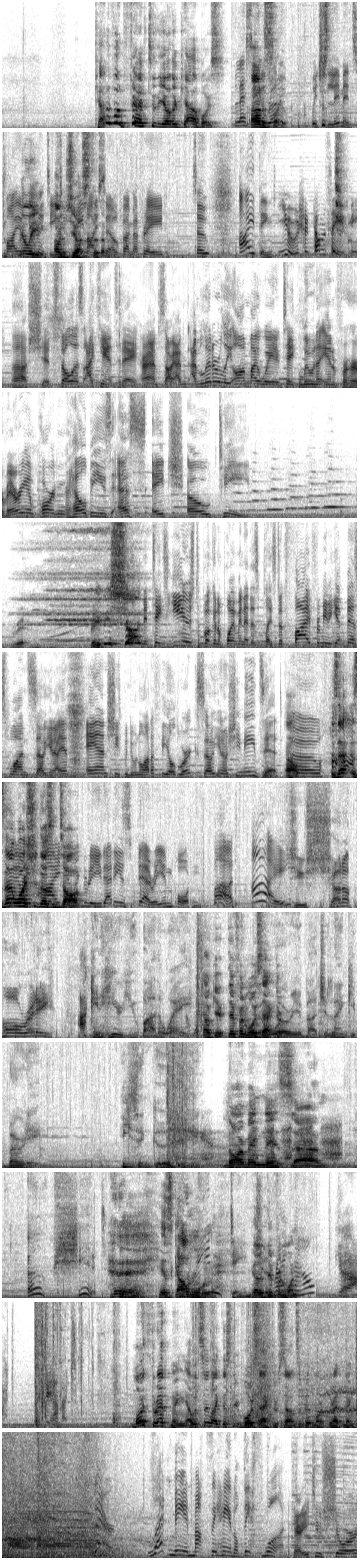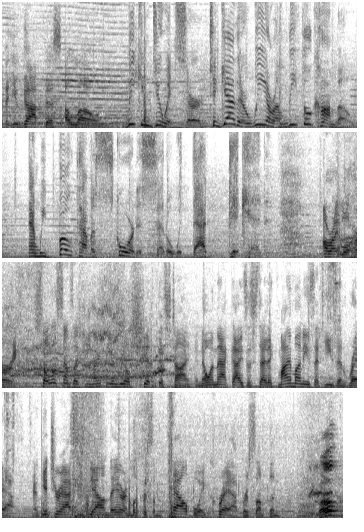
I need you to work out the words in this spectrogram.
Kind of unfair to the other cowboys. Blessed honestly. rope, which Just limits my really ability to unjust free them. myself, I'm afraid. So, I think You should come save me. Oh shit, Stolas, I can't today. All right, I'm sorry. I'm, I'm literally on my way to take Loona in for her very important Helby's S-H-O-T. Ra- rabies shot? And it takes years to book an appointment at this place. took five for me to get this one, so you know, and, and she's been doing a lot of field work, so you know, she needs it. Oh, is that is that why she doesn't I talk? do agree that is very important, but I You shut up already? I can hear you, by the way. Okay, different voice Don't actor. worry about your lanky birdie. He's in good hands. Norman is um, Oh shit. has got one. Got a different right one. now? God damn it. More threatening. I would say like this new voice actor sounds a bit more threatening. There! Let me and Moxxie handle this one. Okay, are you too sure that you got this alone? We can do it, sir. Together, we are a lethal combo. And we both have a score to settle with that dickhead. All right, well, hurry. Stolas sounds like he might be in real shit this time. And knowing that guy's aesthetic, my money's that he's in wrath. Now get your asses down there and look for some cowboy crap or something. Well,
